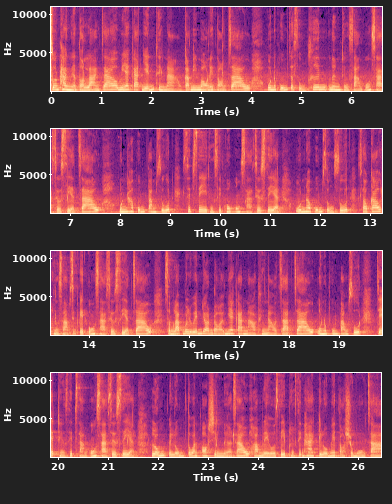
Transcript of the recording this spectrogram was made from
ส่วนภาคเหนือตอนล่างเจ้ามีอากาศเย็นถึงหนาวกับมีหมอกในตอนเจ้า อุณหภูมิจะสูงขึ้น 1-3 องศาเซลเซียสเจ้า อุณหภูมิต่ำสุด 14-16 องศาเซลเซียส อุณหภูมิสูงสุด 29-31 องศาเซลเซียสเจ้าสำหรับบริเวณยอดดอยมีอากาศหนาวถึงหนาวจัดเจ้า อุณหภูมิต่ำสุด 7-13 องศาเซลเซียส ลมเป็นลมตะวันออกเฉียงเหนือเจ้าความเร็ว 10-15 กิโลเมตรต่อชั่วโมงเจ้า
